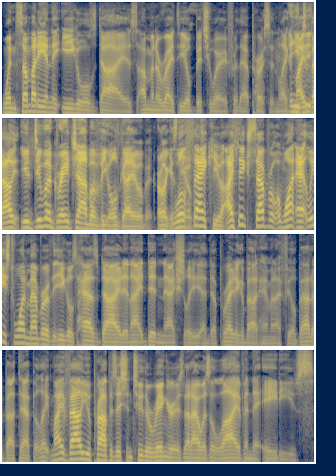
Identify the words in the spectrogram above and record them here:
when somebody in the Eagles dies, I'm going to write the obituary for that person. Like my do, value. You do a great job of the old guy obit, or I guess. Well, thank you. I think several, one at least one member of the Eagles has died, and I didn't actually end up writing about him, and I feel bad about that. But like my value proposition to the Ringer is that I was alive in the '80s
